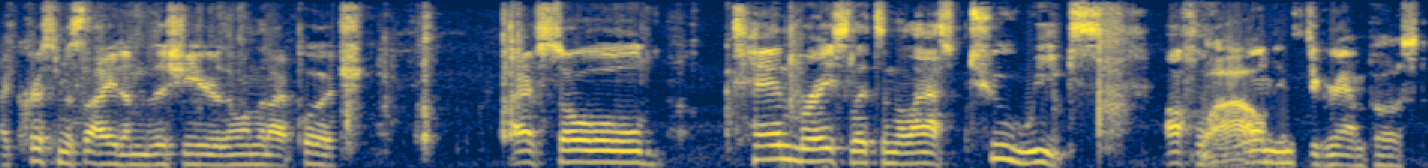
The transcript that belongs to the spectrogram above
my Christmas item this year, the one that I push. I have sold ten bracelets in the last two weeks off of Wow. one Instagram post.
